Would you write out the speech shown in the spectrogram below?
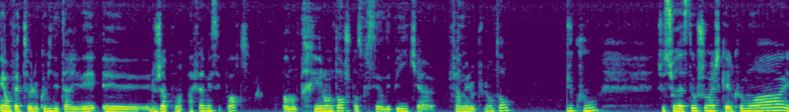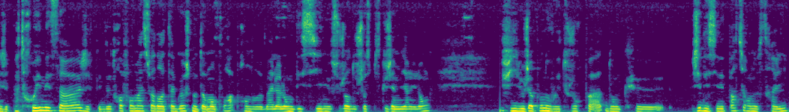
Et en fait, le Covid est arrivé et le Japon a fermé ses portes pendant très longtemps. Je pense que c'est un des pays qui a fermé le plus longtemps. Du coup, je suis restée au chômage quelques mois et j'ai pas trop aimé ça. J'ai fait deux, trois formations à droite à gauche, notamment pour apprendre bah, la langue des signes, ce genre de choses, parce que j'aime bien les langues. Puis le Japon n'ouvrait toujours pas, donc euh, j'ai décidé de partir en Australie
